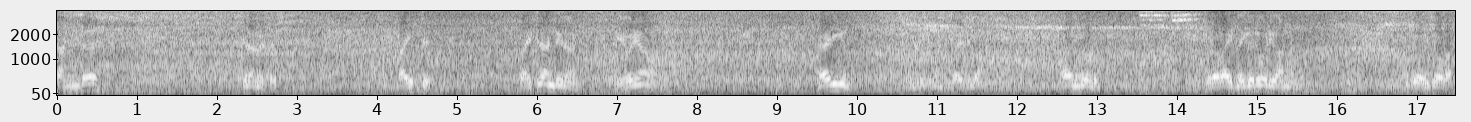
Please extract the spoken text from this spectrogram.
രണ്ട് കിലോമീറ്റർ റൈറ്റ് റൈറ്റ് രണ്ട് കിലോമീറ്റർ ഈ വഴിയാണോ? ആയിരിക്കും എനിക്ക് മനസ്സിലായിട്ടില്ല. അതായിരിക്കുള്ളൂ. ഇവിടെ റൈറ്റിലേക്ക് ഒരു വഴി കാണുന്നുണ്ട്. ചോദിച്ചു നോക്കാം.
